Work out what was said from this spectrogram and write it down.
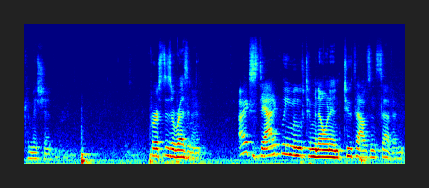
Commission. First, as a resident, I ecstatically moved to Monona in 2007,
